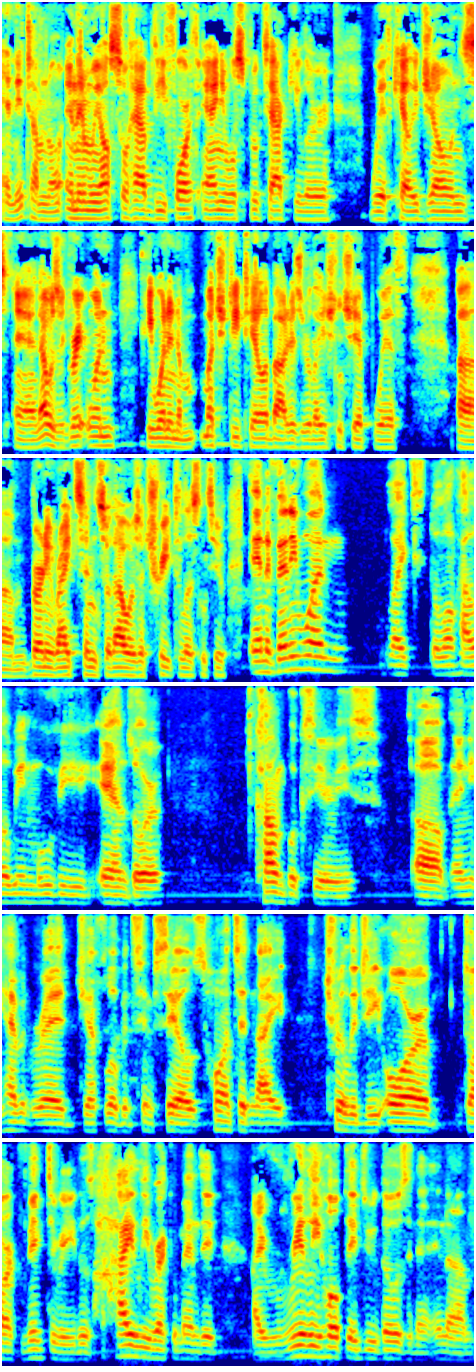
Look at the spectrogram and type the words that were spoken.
And the autumnal. And then we also have the fourth annual Spooktacular with Kelley Jones, and that was a great one. He went into much detail about his relationship with um, Bernie Wrightson, so that was a treat to listen to. And if anyone likes the Long Halloween movie and or comic book series, um, and you haven't read Jeph Loeb and Tim Sale's Haunted Knight trilogy or Dark Victory, those highly recommended. I really hope they do those in in um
